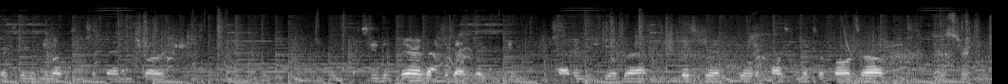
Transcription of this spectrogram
as soon as you this is the Phantom charge. See that there, that's the best place to be. Having the shield back. Basically have to be able to constantly mix up both up bullets out. Yeah, certainly.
